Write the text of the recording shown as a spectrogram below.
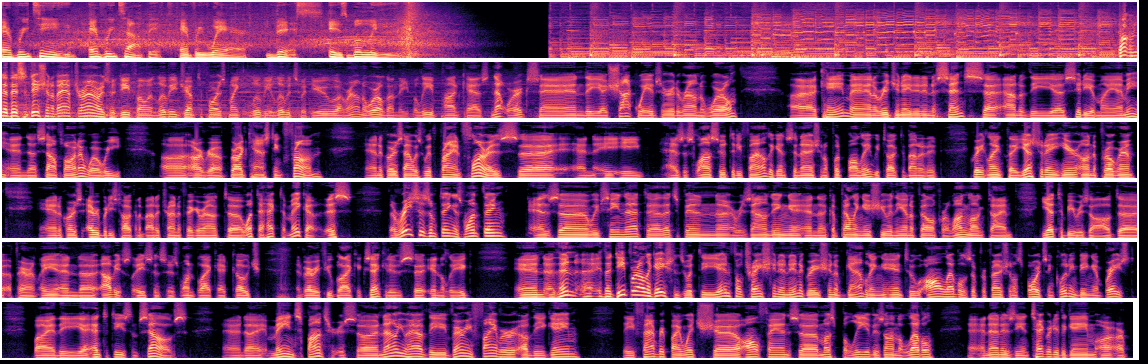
Every team, every topic, everywhere. This is Bleav. Welcome to this edition of After Hours with Defo and Luby. Jeff DeForest, Mike Luby Lubitz with you around the world on the Bleav podcast networks. And the uh, shockwaves heard around the world uh, came and originated, in a sense, uh, out of the uh, city of Miami and uh, South Florida, where we uh, are broadcasting from. And of course, I was with Brian Flores, and he, he, has this lawsuit that he filed against the National Football League. We talked about it at great length yesterday here on the program. And of course, everybody's talking about it, trying to figure out uh, what the heck to make out of this. The racism thing is one thing, as uh, we've seen that. Uh, that's been a resounding and a compelling issue in the NFL for a long, long time, yet to be resolved, uh, apparently. And uh, obviously, since there's one black head coach and very few black executives uh, in the league, and uh, then uh, the deeper allegations with the infiltration and integration of gambling into all levels of professional sports, including being embraced by the uh, entities themselves and uh, main sponsors. Uh, now you have the very fiber of the game, the fabric by which uh, all fans must believe is on the level, and that is the integrity of the game. Are, are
